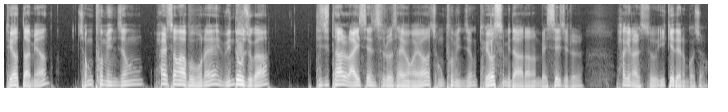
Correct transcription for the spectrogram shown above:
되었다면 정품 인증 활성화 부분에 윈도우즈가 디지털 라이센스를 사용하여 정품 인증 되었습니다 라는 메시지를 확인할 수 있게 되는 거죠.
